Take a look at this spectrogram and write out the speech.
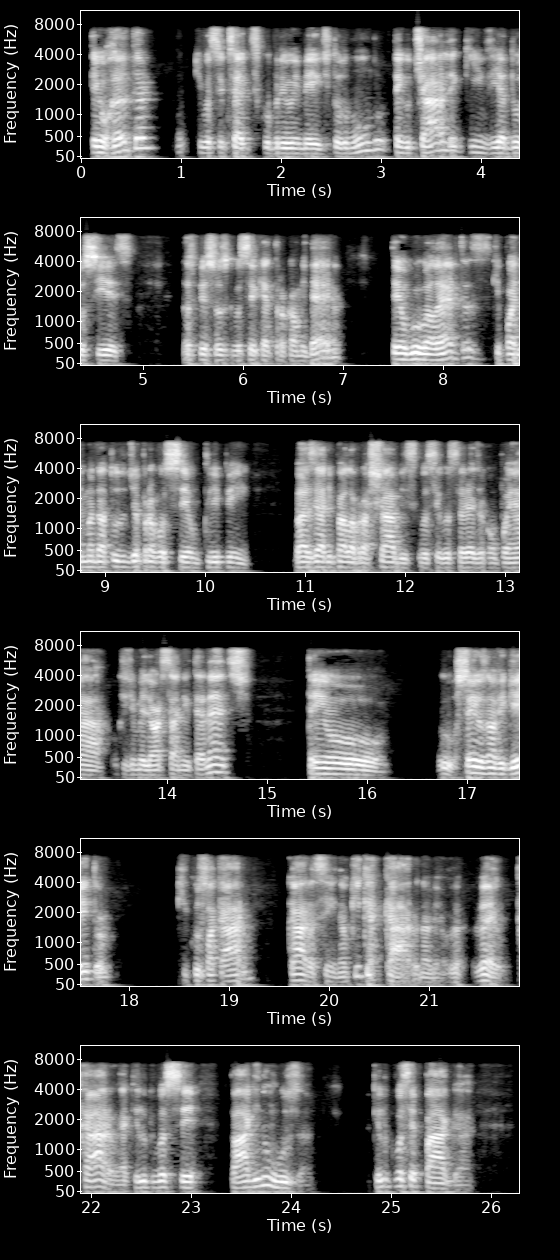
Tem o Hunter, que você consegue descobrir o e-mail de todo mundo. Tem o Charlie, que envia dossiês das pessoas que você quer trocar uma ideia. Tem o Google Alertas, que pode mandar todo dia para você um clipe baseado em palavras-chave que você gostaria de acompanhar o que de melhor sai na internet. Tem o, o Sales Navigator, que custa caro. Cara, assim, né? o que, que é caro, né, meu? Velho, caro é aquilo que você paga e não usa. Aquilo que você paga,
